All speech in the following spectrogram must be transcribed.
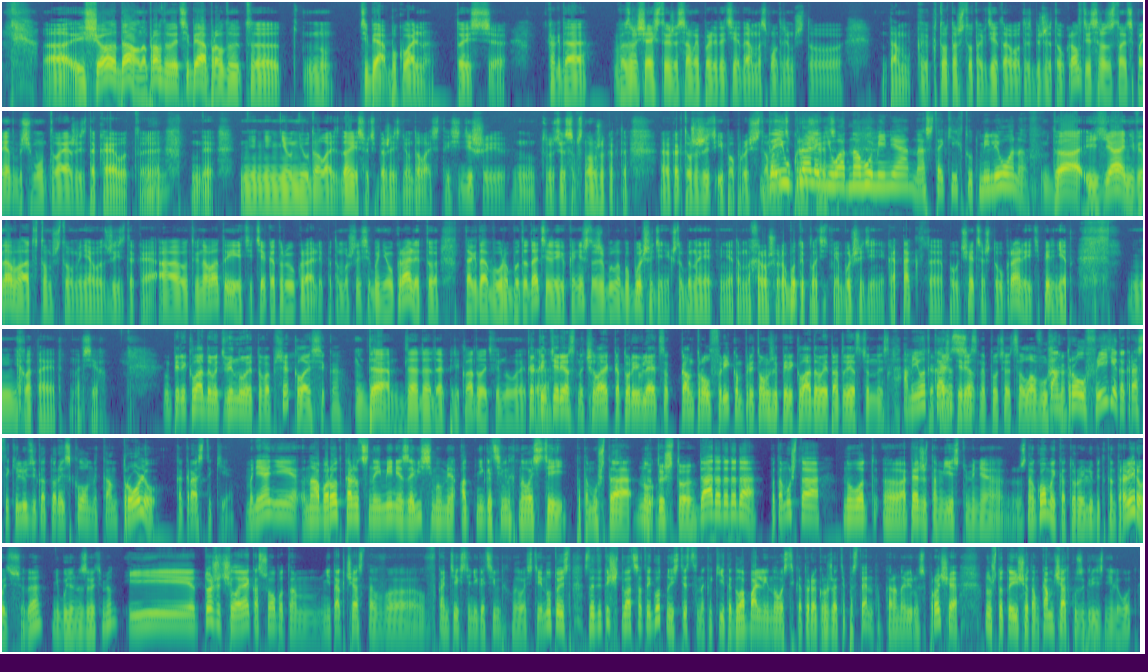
Еще, да, он оправдывает тебя, оправдывает, э, ну, тебя буквально. То есть, э, когда, возвращаясь к той же самой политоте, да, мы смотрим, что там кто-то что-то где-то вот из бюджета украл, тебе сразу становится понятно, почему твоя жизнь такая вот э, э, не, не, не, не удалась, да, если у тебя жизнь не удалась. Ты сидишь и, ну, у тебя, собственно, уже как-то э, как-то уже жить и попроще Да становится. и украли не у одного меня, нас таких тут миллионов. Да, и я не виноват в том, что у меня вот жизнь такая, а вот виноваты эти, те, которые украли. Потому что если бы не украли, то тогда бы у работодателей, конечно же, было бы больше денег, чтобы нанять меня там на хорошую работу и платить мне больше денег. А так-то получается, что украли, и теперь нет. Не, не хватает на всех. Ну, перекладывать вину это вообще классика. Да, да, да, да, перекладывать вину это... Как интересно, человек, который является контрол-фриком, при том же перекладывает ответственность. А мне вот Какая кажется, интересная получается ловушка. контрол-фрики, как раз-таки люди, которые склонны к контролю, как раз-таки, мне они, наоборот, кажутся наименее зависимыми от негативных новостей, потому что, ну... Да ты что? Да, да, да, да, да. Потому что Ну вот, э, опять же, там есть у меня знакомый, который любит контролировать все, да, не будем называть имен. И тоже человек особо там не так часто в, в контексте негативных новостей. Ну, то есть за 2020 год, ну, естественно, какие-то глобальные новости, которые окружают тебя постоянно, там, коронавирус и прочее, ну, что-то еще, там, Камчатку загрязнили, вот.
